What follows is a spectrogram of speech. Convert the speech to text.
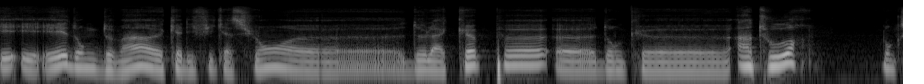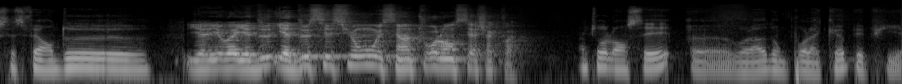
Et, et, et donc demain, euh, qualification euh, de la Cup, euh, donc euh, un tour. Donc ça se fait en deux, Il y, a, ouais, il, y a deux, il y a deux sessions et c'est un tour lancé à chaque fois. un tour lancé, voilà, donc pour la Cup. Et puis,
